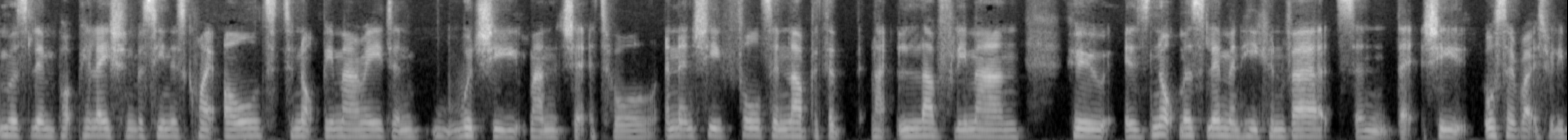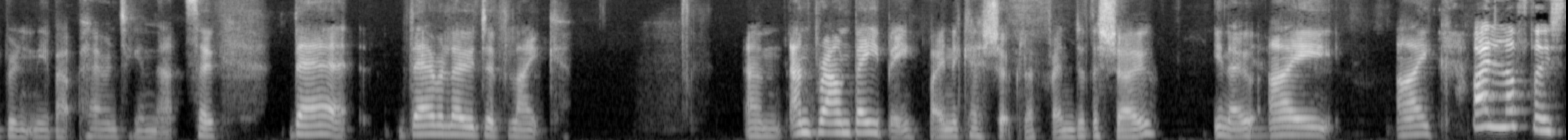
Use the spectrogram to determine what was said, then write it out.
muslim population was seen as quite old to not be married and would she manage it at all? And then she falls in love with a like lovely man who is not muslim and he converts and that she also writes really brilliantly about parenting in that. So they're they're a load of like um and brown baby by nikesh shukla friend of the show. You know Yeah. i i I love those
